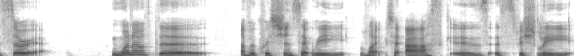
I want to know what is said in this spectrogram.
So, one of the other questions that we like to ask is especially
